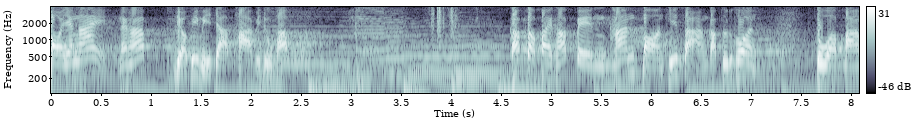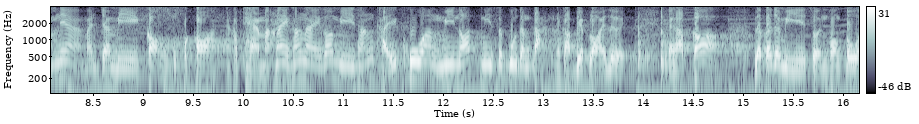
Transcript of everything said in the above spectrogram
ต่อยังไงนะครับ เดี๋ยวพี่หมีจะพาไปดูครับ ครับต่อไปครับเป็นขั้นตอนที่ 3 ครับทุกคนตัวปั๊มเนี่ยมันจะมีกล่องอุปกรณ์นะครับแถมมาให้ข้างในก็มีทั้งไขควง มีน็อตมีสกรูต่างๆนะครับเรียบร้อยเลยนะครับ ก็แล้วก็จะมีส่วนของตัว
